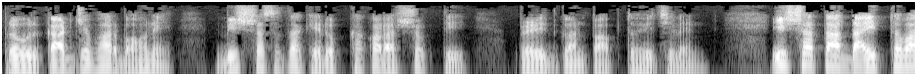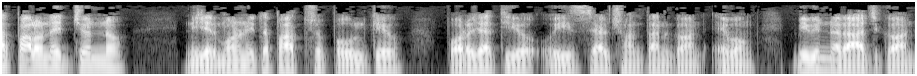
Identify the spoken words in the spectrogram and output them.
প্রভুর কার্যভার বহনে বিশ্বাসতাকে রক্ষা করার শক্তি প্রেরিতগণ প্রাপ্ত হয়েছিলেন। ঈশ্বর তার দায়িত্বভার পালনের জন্য নিজের মনোনীত পাত্র পৌলকেও পরজাতীয় ও ইসরায়েল সন্তানগণ এবং বিভিন্ন রাজগণ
